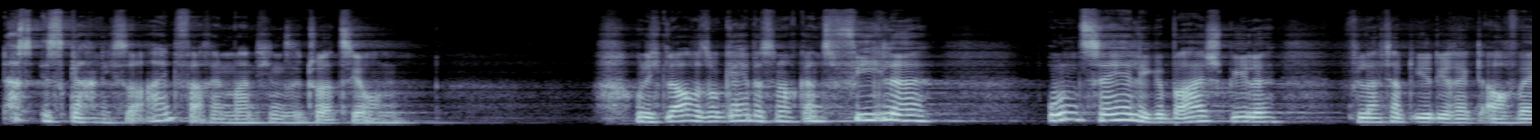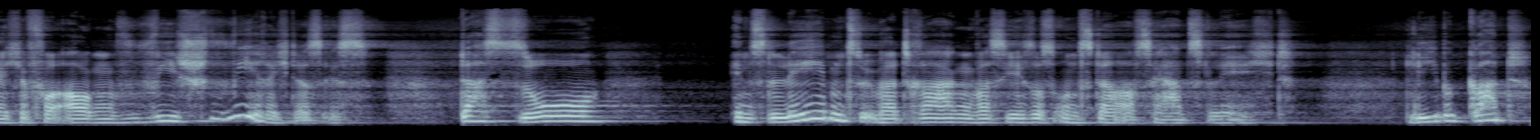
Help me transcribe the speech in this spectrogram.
Das ist gar nicht so einfach in manchen Situationen. Und ich glaube, so gäbe es noch ganz viele unzählige Beispiele. Vielleicht habt ihr direkt auch welche vor Augen, wie schwierig das ist, das so ins Leben zu übertragen, was Jesus uns da aufs Herz legt. Liebe Gott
